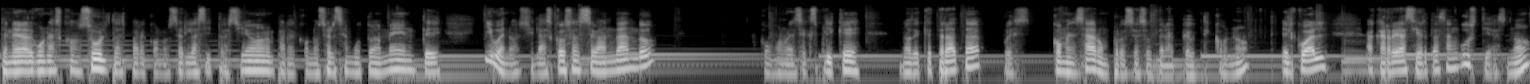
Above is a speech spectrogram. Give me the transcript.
tener algunas consultas para conocer la situación, para conocerse mutuamente y bueno, si las cosas se van dando, como les expliqué, ¿no? De qué trata, pues comenzar un proceso terapéutico, ¿no? El cual acarrea ciertas angustias, ¿no?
